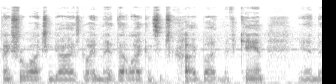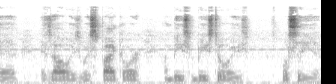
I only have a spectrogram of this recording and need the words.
thanks for watching, guys. Go ahead and hit that like and subscribe button if you can. And uh, as always, with Spikor, I'm Beast from Beast Toys. We'll see you.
